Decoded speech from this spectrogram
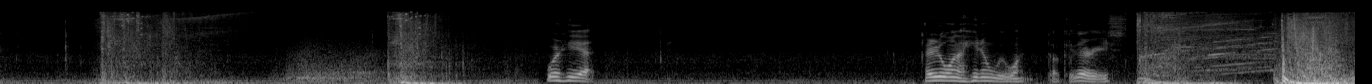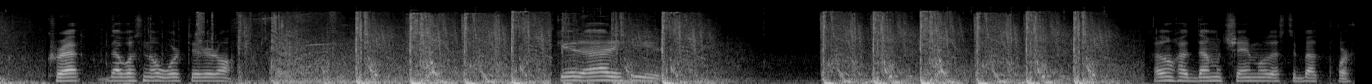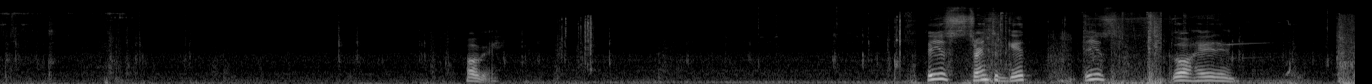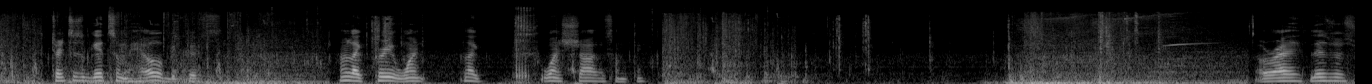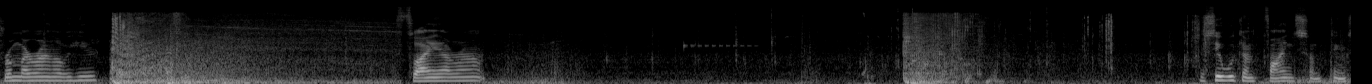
Where he at? I really wanna hit him with one. Okay, there he is. Crap, that was not worth it at all. Get out of here. I don't have that much ammo, that's the bad part. Okay. They're just trying to get... They just go ahead and... Try to get some help because... I'm like pretty one... Like one shot or something. Alright, let's just roam around over here. Flying around. Let's see if we can find something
